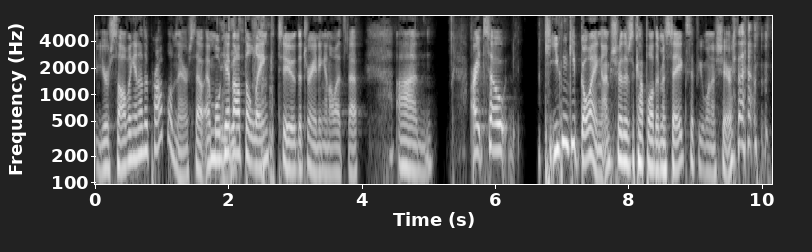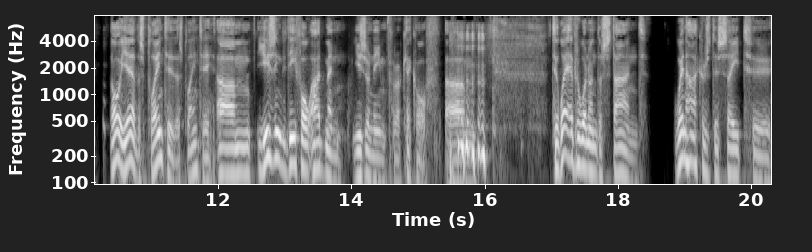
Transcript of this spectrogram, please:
you're solving another problem there. So, and we'll Indeed. give out the link to the training and all that stuff. Um, all right. So you can keep going. I'm sure there's a couple other mistakes if you want to share them. Oh yeah, there's plenty. There's plenty. Um, using the default admin username for a kickoff. Um, to let everyone understand, when hackers decide to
